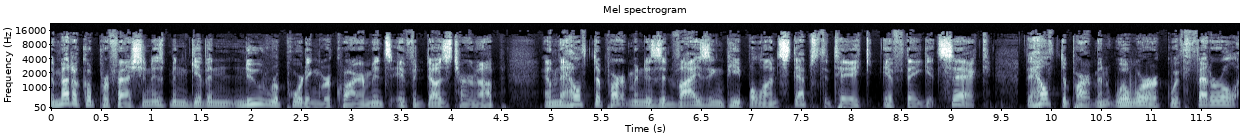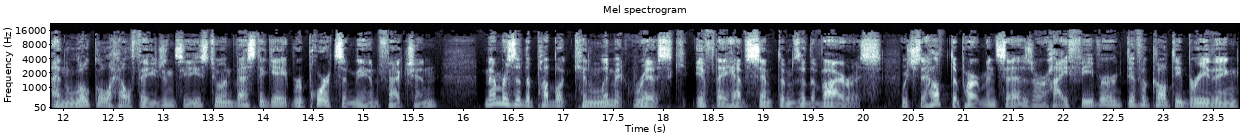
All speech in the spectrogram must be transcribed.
The medical profession has been given new reporting requirements if it does turn up, and the health department is advising people on steps to take if they get sick. The health department will work with federal and local health agencies to investigate reports of the infection. Members of the public can limit risk if they have symptoms of the virus, which the health department says are high fever, difficulty breathing,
